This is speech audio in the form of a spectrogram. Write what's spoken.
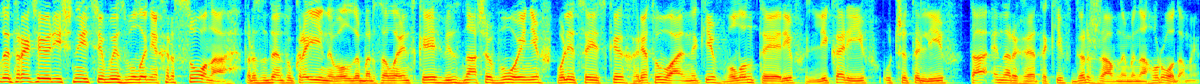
Нагоди третьої річниці визволення Херсона президент України Володимир Зеленський відзначив воїнів, поліцейських, рятувальників, волонтерів, лікарів, учителів та енергетиків державними нагородами.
